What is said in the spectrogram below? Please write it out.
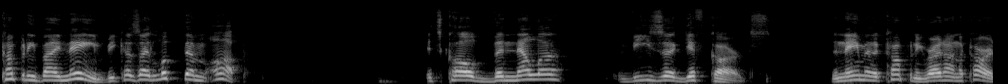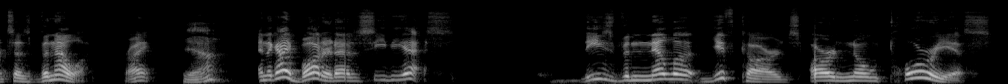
company by name because I looked them up. It's called Vanilla Visa Gift Cards. The name of the company right on the card says Vanilla, right? Yeah. And the guy bought it at a CVS. These vanilla gift cards are notorious.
